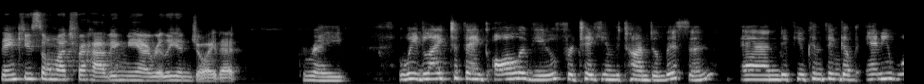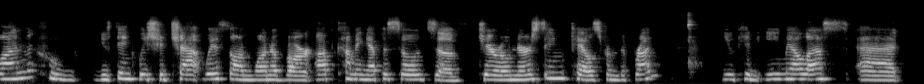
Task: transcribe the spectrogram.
Thank you so much for having me. I really enjoyed it. Great. We'd like to thank all of you for taking the time to listen. And if you can think of anyone who you think we should chat with on one of our upcoming episodes of Gero Nursing Tales from the Front, you can email us at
